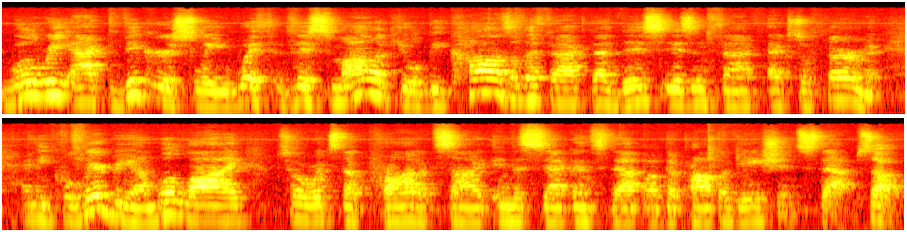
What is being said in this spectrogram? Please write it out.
will react vigorously with this molecule because of the fact that this is in fact exothermic. And equilibrium will lie towards the product side in the second step of the propagation step. So,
